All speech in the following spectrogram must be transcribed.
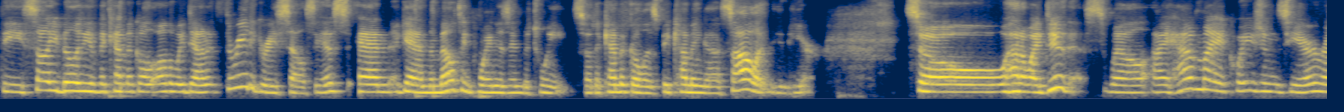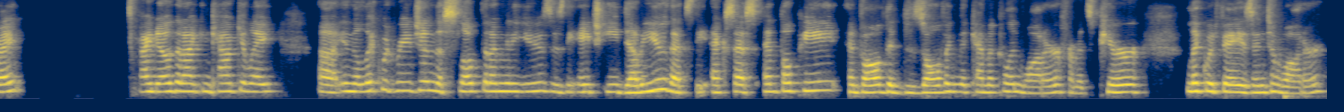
the solubility of the chemical all the way down at three degrees Celsius. And again, the melting point is in between. So the chemical is becoming a solid in here. So how do I do this? Well, I have my equations here, right? I know that I can calculate uh, in the liquid region, the slope that I'm going to use is the HEW. That's the excess enthalpy involved in dissolving the chemical in water from its pure liquid phase into water.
